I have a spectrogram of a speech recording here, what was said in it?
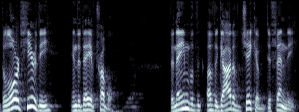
The Lord hear thee in the day of trouble. The name of the, of the God of Jacob defend thee.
